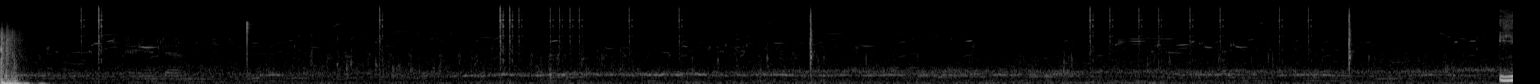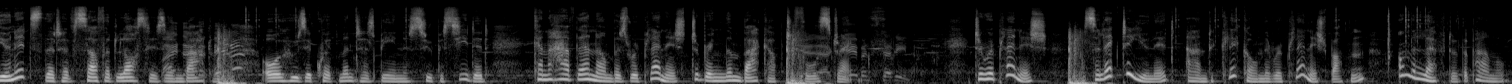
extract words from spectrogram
And, um, Units that have suffered losses in battle or whose equipment has been superseded can have their numbers replenished to bring them back up to full strength. To replenish, select a unit and click on the Replenish button on the left of the panel.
